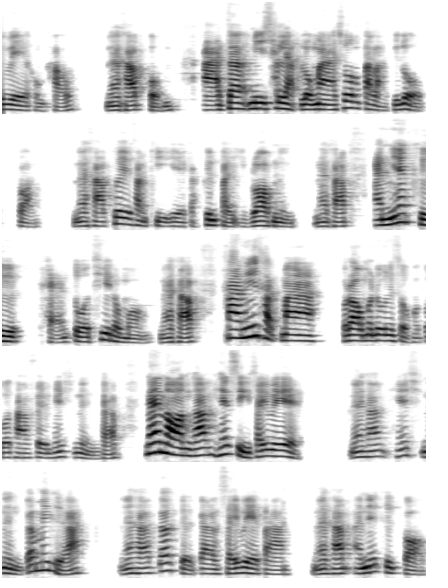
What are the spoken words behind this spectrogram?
ด์เวย์ของเขานะครับ ผมอาจจะมีฉลับลงมาช่วงตลาดยุโรปก่อนนะครับ เพื่อจะทำ PA กลับขึ้นไปอีกรอบหนึ่งนะครับ อันนี้คือแผนตัวที่เรามองนะครับคราวนี้ถัดมาเรามาดูในส่วนของตัว time frame H1 ครับ แน่นอนครับ H4 ไซด์เวย์นะครับ H1 ก็ไม่เหลือ นะครับ ก็เกิดการไซด์เวย์ตามนะครับ อันนี้คือกรอบ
